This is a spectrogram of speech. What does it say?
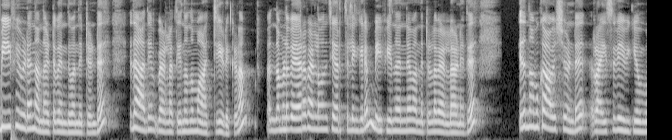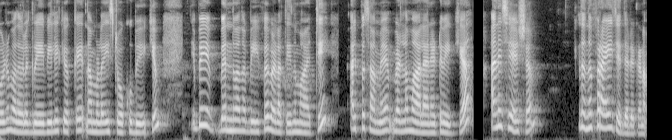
ബീഫ് ഇവിടെ നന്നായിട്ട് വെന്ത് വന്നിട്ടുണ്ട്. ഇത് ആദ്യം വെള്ളത്തിൽ നിന്നൊന്ന് മാറ്റിയെടുക്കണം. നമ്മൾ വേറെ വെള്ളമൊന്നും ചേർത്തില്ലെങ്കിലും ബീഫിൽ നിന്ന് തന്നെ വന്നിട്ടുള്ള വെള്ളമാണിത്. ഇത് നമുക്ക് ആവശ്യമുണ്ട്. റൈസ് വേവിക്കുമ്പോഴും അതുപോലെ ഗ്രേവിയിലേക്കൊക്കെ നമ്മൾ ഈ സ്റ്റോക്ക് ഉപയോഗിക്കും. ഇപ്പോൾ ഈ വെന്ത് വന്ന ബീഫ് വെള്ളത്തിൽ നിന്ന് മാറ്റി അല്പസമയം വെള്ളം വാലാനായിട്ട് വെക്കുക. അതിനുശേഷം ഇതൊന്ന് ഫ്രൈ ചെയ്തെടുക്കണം.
